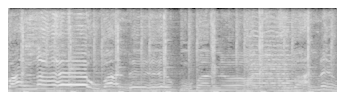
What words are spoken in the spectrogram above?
ባለው ባለው ባለው ባለው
